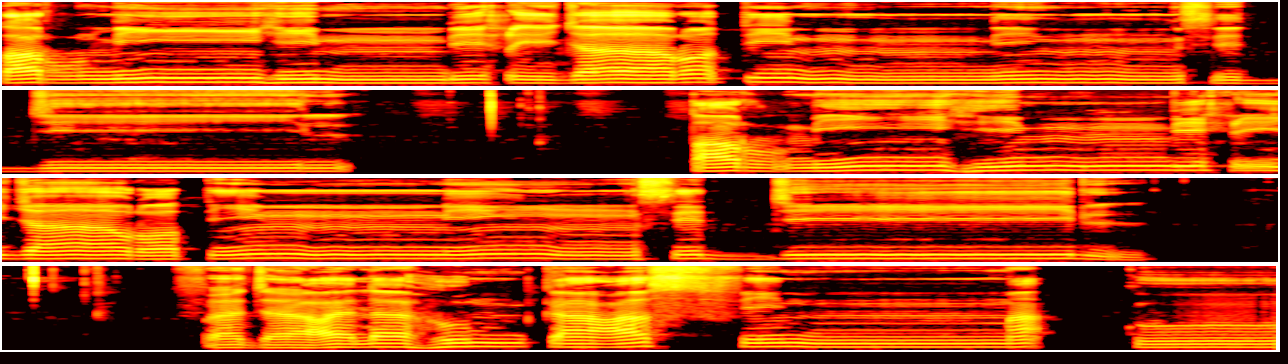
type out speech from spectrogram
ترميهم بحجارة من سجيل ترميهم بحجارة من سجيل فجعلهم كعصف مأكول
